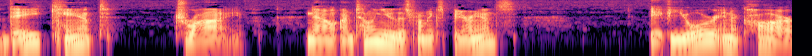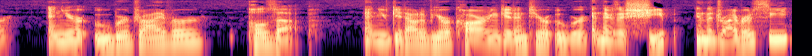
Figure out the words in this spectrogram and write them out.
they can't drive. Now, I'm telling you this from experience. If you're in a car and your Uber driver pulls up and you get out of your car and get into your Uber and there's a sheep in the driver's seat,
